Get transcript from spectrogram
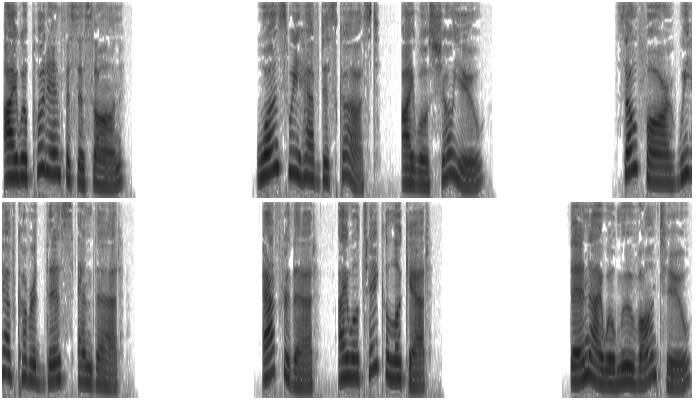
I will put emphasis on. Once we have discussed, I will show you. So far, we have covered this and that. After that, I will take a look at. Then I will move on to.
